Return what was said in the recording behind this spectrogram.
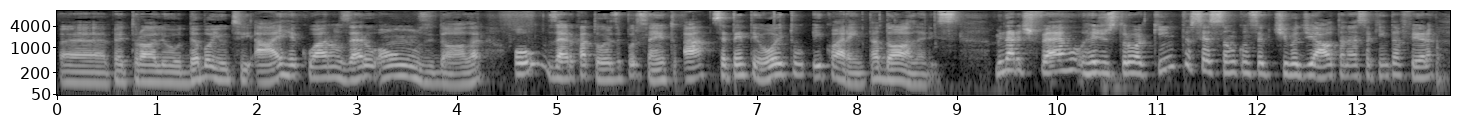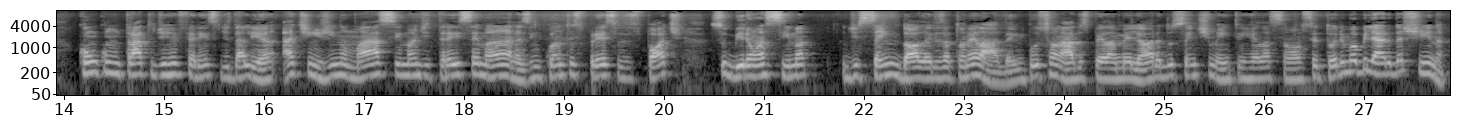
é, petróleo WTI recuaram 0,11 dólar ou 0,14% a 78,40 dólares. Minério de ferro registrou a quinta sessão consecutiva de alta nessa quinta-feira, com o contrato de referência de Dalian atingindo máxima de três semanas, enquanto os preços spot subiram acima de 100 dólares a tonelada, impulsionados pela melhora do sentimento em relação ao setor imobiliário da China.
